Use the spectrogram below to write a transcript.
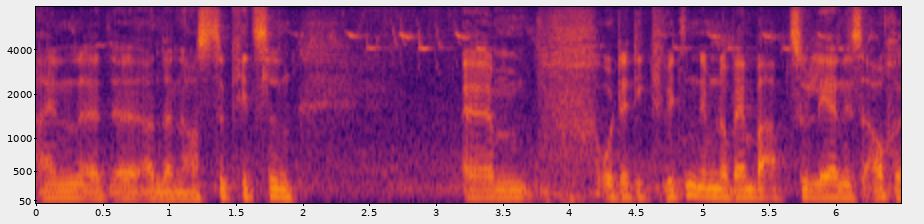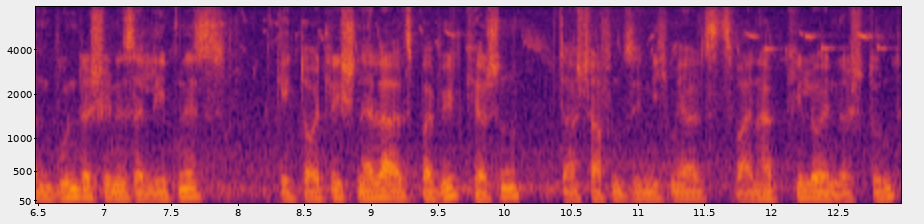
einen an der Nase zu kitzeln. Ähm, oder die Quitten im November abzuleeren, ist auch ein wunderschönes Erlebnis. Geht deutlich schneller als bei Wildkirschen. Da schaffen sie nicht mehr als zweieinhalb Kilo in der Stunde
